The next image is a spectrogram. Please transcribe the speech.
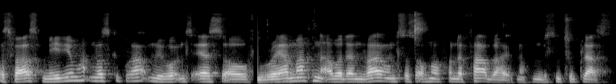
was war es? Medium hatten wir es gebraten. Wir wollten es erst auf Rare machen, aber dann war uns das auch noch von der Farbe halt noch ein bisschen zu blass.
